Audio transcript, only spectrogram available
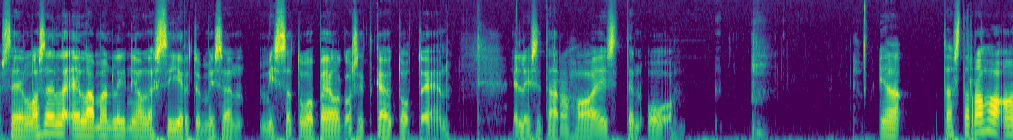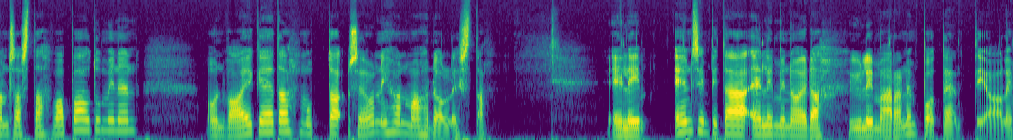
sellaiselle elämänlinjalle siirtymisen, missä tuo pelko sitten käy toteen. Eli sitä rahaa ei sitten ole. Ja tästä raha-ansasta vapautuminen on vaikeaa, mutta se on ihan mahdollista. Eli ensin pitää eliminoida ylimääräinen potentiaali.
